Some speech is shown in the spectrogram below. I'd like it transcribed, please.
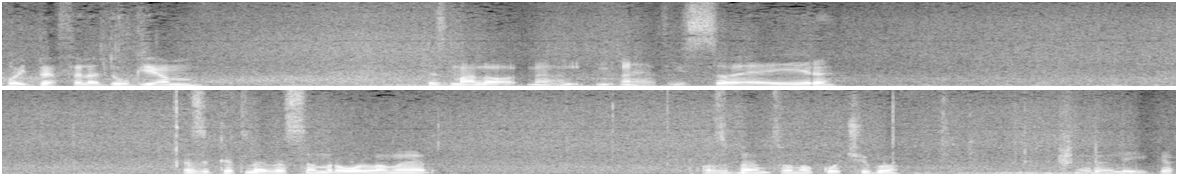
hogy befele dugjam. Ez már mehet vissza a helyére. Ezeket leveszem róla, mert az bent van a kocsiba, a reléket.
